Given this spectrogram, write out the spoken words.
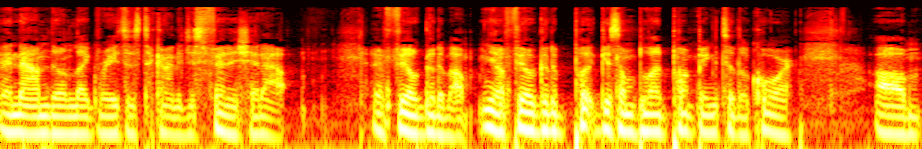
And now I'm doing leg raises to kind of just finish it out and feel good about you know feel good to put get some blood pumping to the core. Um,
